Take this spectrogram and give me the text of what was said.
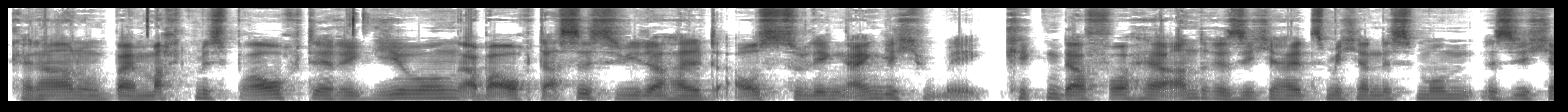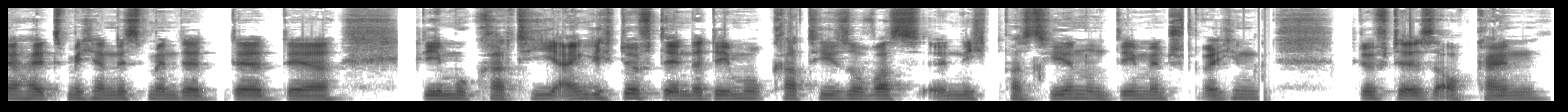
Keine Ahnung, beim Machtmissbrauch der Regierung, aber auch das ist wieder halt auszulegen. Eigentlich kicken da vorher andere Sicherheitsmechanismen, Sicherheitsmechanismen der, der, der Demokratie. Eigentlich dürfte in der Demokratie sowas äh, nicht passieren und dementsprechend dürfte es auch kein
